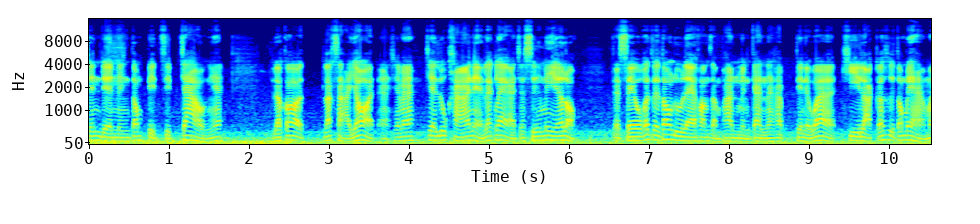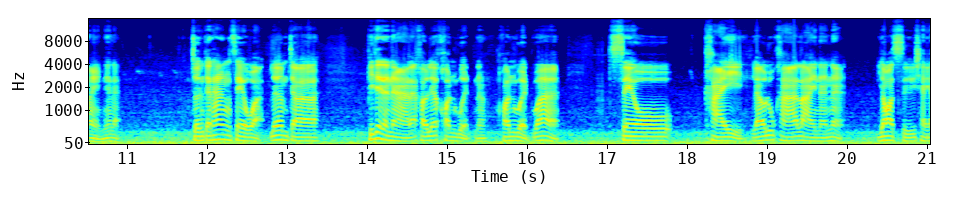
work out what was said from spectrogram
เช่นเดือนหนึ่งต้องปิด 10 เจ้าอย่างเงี้ย แล้วก็รักษายอดอะใช่ไหมเช่นลูกค้าเนี่ยแรก ๆ อาจจะซื้อไม่เยอะหรอก แต่เซลล์ก็จะต้องดูแลความสัมพันธ์เหมือนกันนะครับเพียงแต่ว่าคีย์หลักก็คือต้องไปหาใหม่นี่แหละ จนกระทั่งเซลล์อะเริ่มจะ พิจารณาแล้วเขาเรียก convert นะ convert ว่าเซลล์ใครแล้วลูกค้ารายนั้นน่ะยอดซื้อใช้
